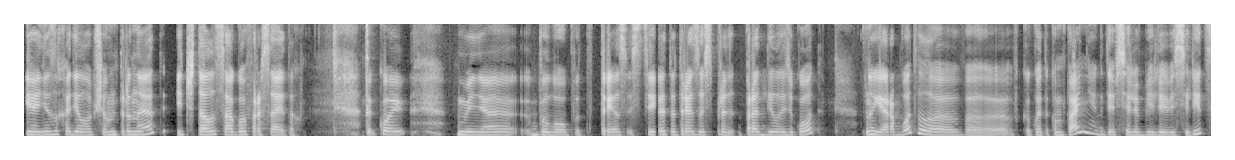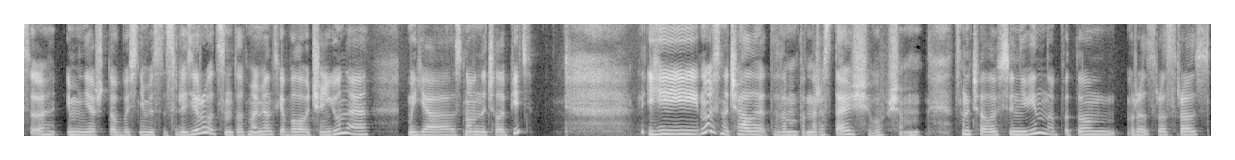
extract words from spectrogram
и я не заходила вообще в интернет и читала сагу о форсайтах. Такой у меня был опыт трезвости. Эта трезвость продлилась год. Ну, я работала в, в какой-то компании, где все любили веселиться, и мне, чтобы с ними социализироваться, на тот момент я была очень юная, я снова начала пить. И, ну, и сначала это там по нарастающей, в общем, сначала все невинно, потом раз-раз-раз,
